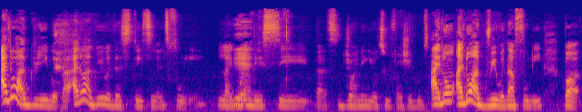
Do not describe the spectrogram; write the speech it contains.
I don't agree with that. I don't agree with the statement fully. Like Yeah. when they say that's joining your two friendship groups. I don't I don't agree with that fully. But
